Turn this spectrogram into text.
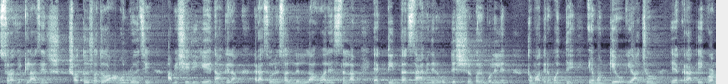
সূরা ইখলাসের শত শত আমল রয়েছে আমি সেদিকে না গেলাম রাসুল সাল্লাহ আলাইসাল্লাম একদিন তার সাহাবিদের উদ্দেশ্য করে বলিলেন, তোমাদের মধ্যে এমন কেউ কি আছো? এক রাতে কোরআন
